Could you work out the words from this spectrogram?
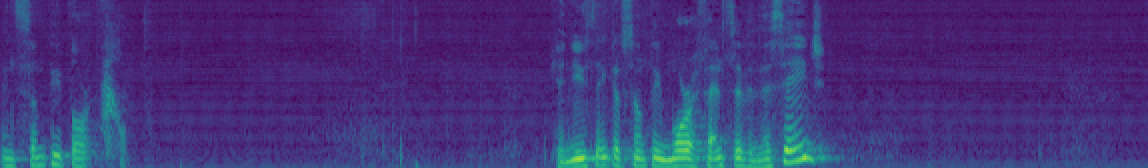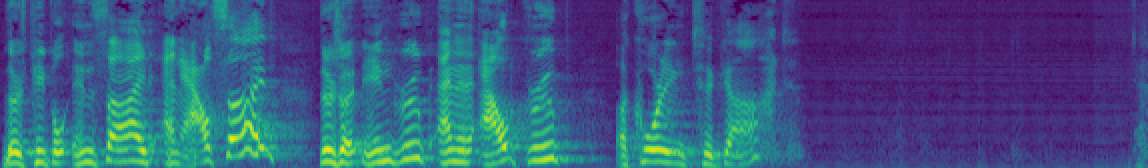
and some people are out. Can you think of something more offensive in this age? There's people inside and outside. There's an in group and an out group according to God? Yes.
